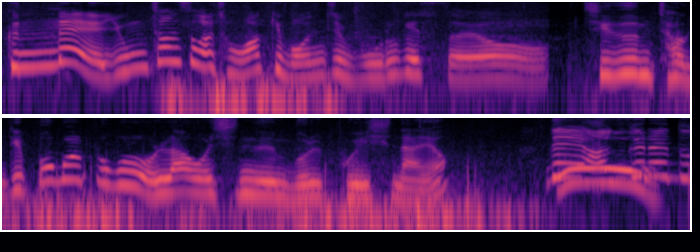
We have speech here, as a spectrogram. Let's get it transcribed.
근데 용천수가 정확히 뭔지 모르겠어요. 지금 저기 뽀글뽀글 올라오시는 물 보이시나요? 네, 안 오. 그래도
